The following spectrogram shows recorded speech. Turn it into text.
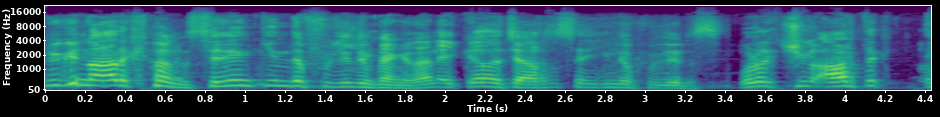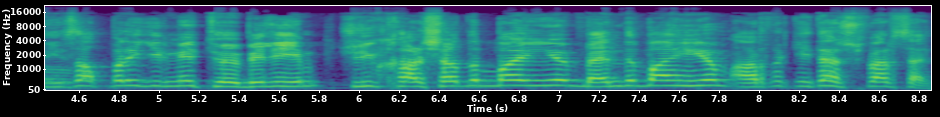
Bugün Arkon. Seninkini de fullledim kanka. Sen ekran açarsın seninkini de fulleriz. Burak çünkü artık hesaplara girmeye tövbeliyim. Çünkü karşılarda banyo, ben de banyoyum. Artık yeter Süpersel.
